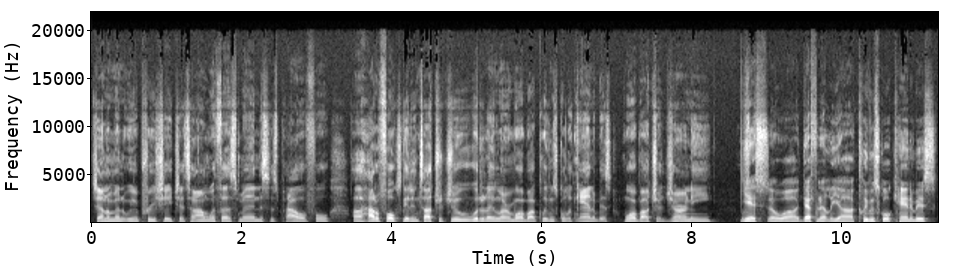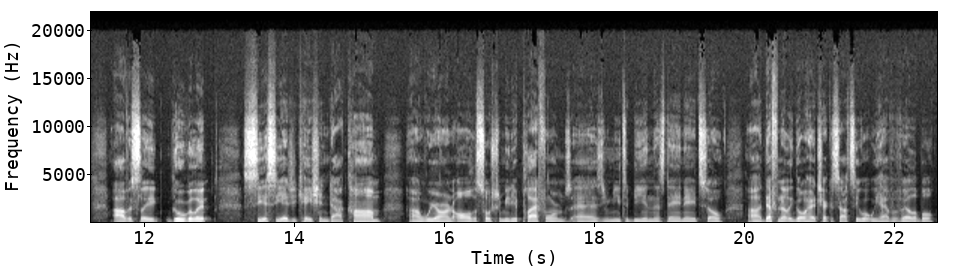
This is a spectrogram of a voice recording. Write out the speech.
Gentlemen, we appreciate your time with us, man. This is powerful. Uh, how do folks get in touch with you? What do they learn more about Cleveland School of Cannabis? More about your journey? Yes, so uh, definitely uh, Cleveland School Cannabis. Obviously, Google it, csceducation.com. Uh, we are on all the social media platforms as you need to be in this day and age. So uh, definitely go ahead, check us out, see what we have available.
